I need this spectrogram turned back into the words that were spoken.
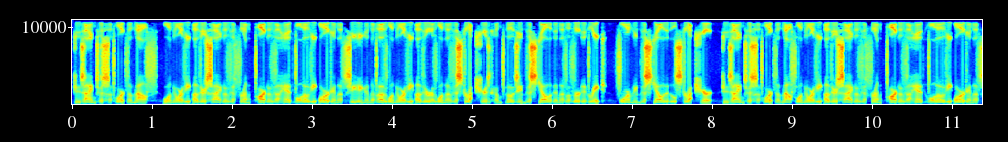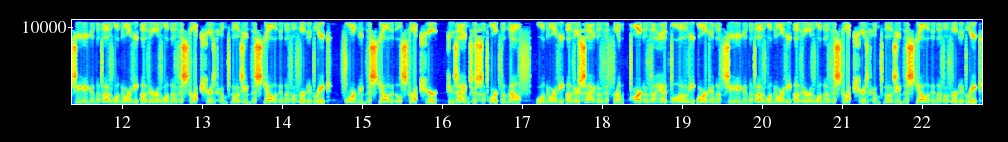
designed to support the mouth, one or the other side of the front part of the head below the organ of seeing and above one or the other of one of the structures composing the skeleton of a vertebrate, forming the skeletal structure, designed to support the mouth one or the other side of the front part of the head below the organ of seeing and above one or the other of one of the structures composing the skeleton of a vertebrate, forming the skeletal structure, designed to support the mouth, one or the other side of the front part of the head below the organ of seeing and above one or the other of one of the structures composing the skeleton of a vertebrate,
